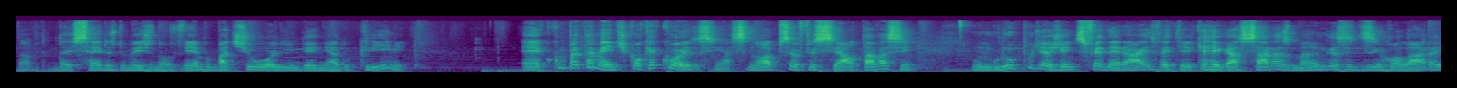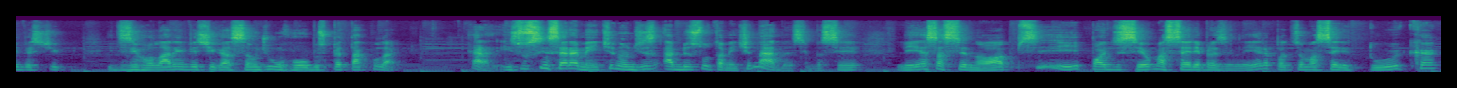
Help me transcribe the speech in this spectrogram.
da, das séries do mês de novembro, bati o olho em DNA do crime, é completamente qualquer coisa. Assim, a sinopse oficial tava assim: um grupo de agentes federais vai ter que arregaçar as mangas e desenrolar a investigação e desenrolar a investigação de um roubo espetacular. Cara, isso sinceramente não diz absolutamente nada. Se você lê essa sinopse e pode ser uma série brasileira, pode ser uma série turca,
